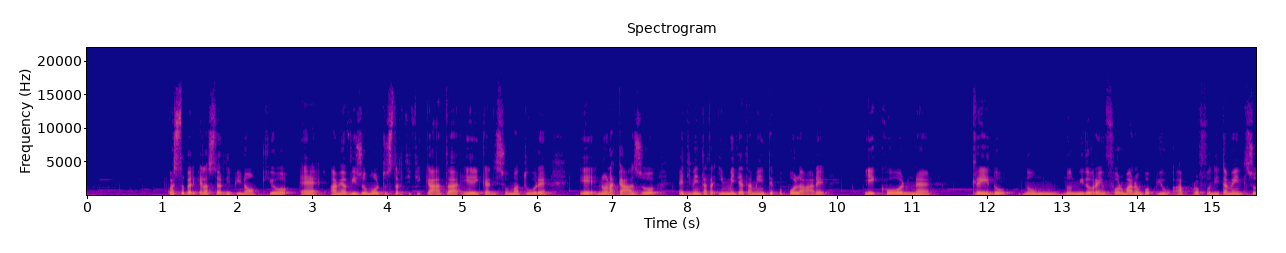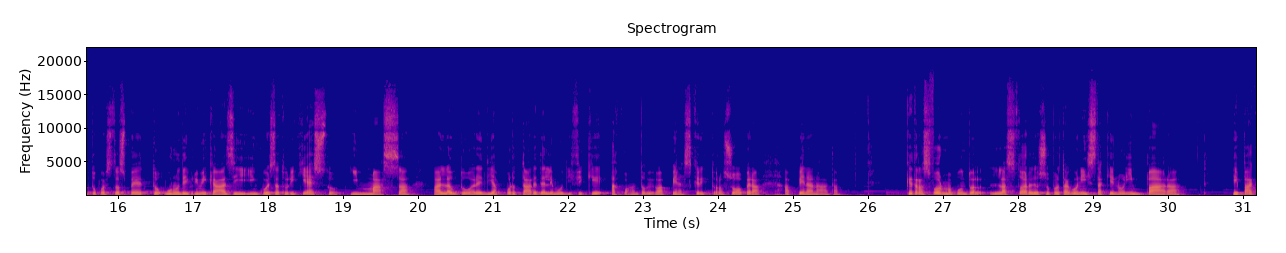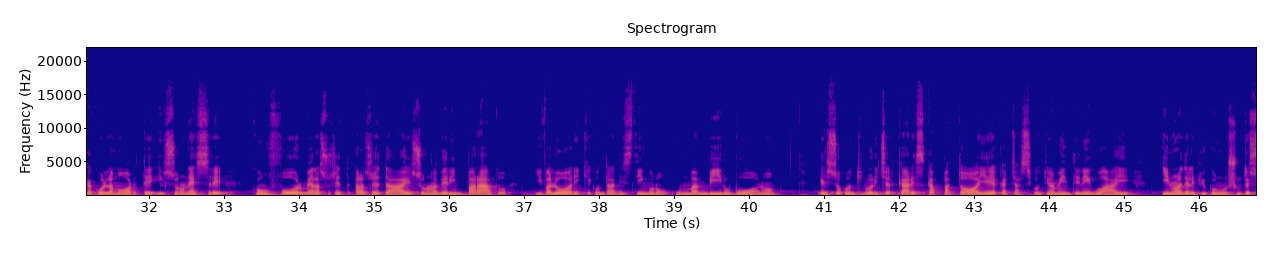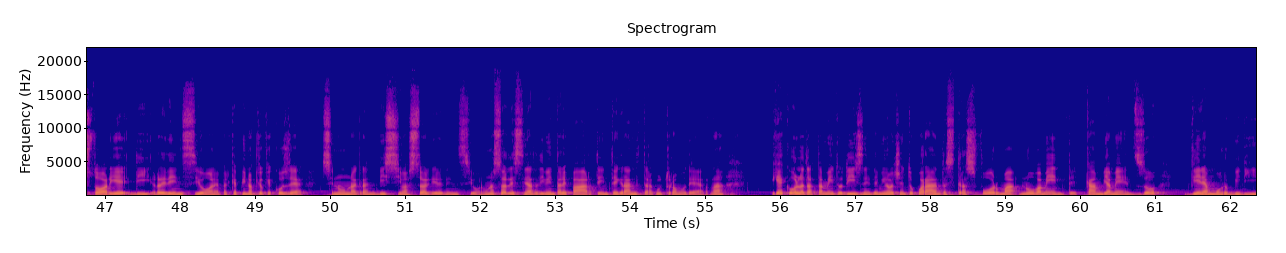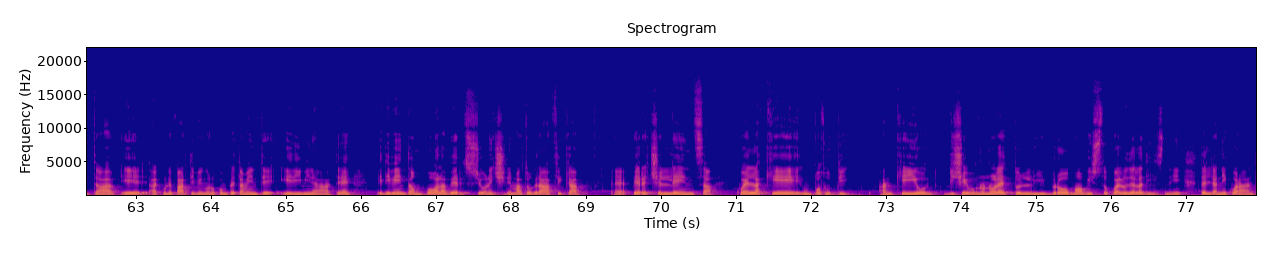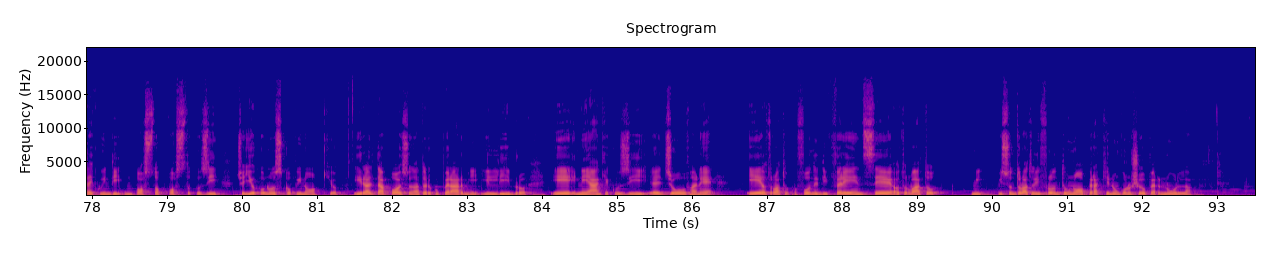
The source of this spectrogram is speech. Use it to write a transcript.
Questo perché la storia di Pinocchio è, a mio avviso, molto stratificata e ricca di sfumature e non a caso è diventata immediatamente popolare e con, credo, non, non, mi dovrei informare un po' più approfonditamente sotto questo aspetto, uno dei primi casi in cui è stato richiesto in massa all'autore di apportare delle modifiche a quanto aveva appena scritto, la sua opera appena nata, che trasforma appunto la storia del suo protagonista che non impara e paga con la morte il suo non essere conforme alla, società, alla società, il suo non aver imparato i valori che contraddistinguono un bambino buono e il suo continuo ricercare scappatoie e a cacciarsi continuamente nei guai in una delle più conosciute storie di redenzione, perché Pinocchio che cos'è se non una grandissima storia di redenzione? Una storia destinata a diventare parte integrante della cultura moderna e che con l'adattamento Disney del 1940 si trasforma nuovamente, cambia mezzo, viene ammorbidita e alcune parti vengono completamente eliminate e diventa un po' la versione cinematografica eh, per eccellenza, quella che un po' tutti anche io dicevo non ho letto il libro ma ho visto quello della Disney degli anni 40 e quindi un po' sto a posto così, cioè io conosco Pinocchio, in realtà poi sono andato a recuperarmi il libro e neanche così eh, giovane e ho trovato profonde differenze, ho trovato, mi, mi sono trovato di fronte a un'opera che non conoscevo per nulla.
